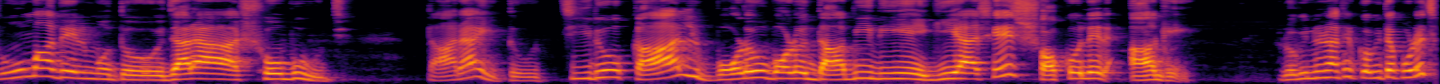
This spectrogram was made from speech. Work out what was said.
তোমাদের মতো যারা সবুজ, তারাই তো চিরকাল বড় বড় দাবি নিয়ে এগিয়ে আসে সকলের আগে। রবীন্দ্রনাথের কবিতা পড়েছ?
